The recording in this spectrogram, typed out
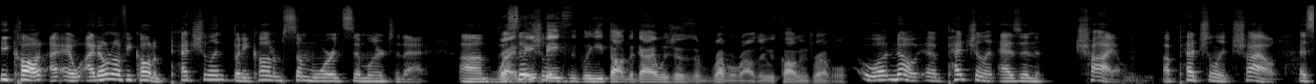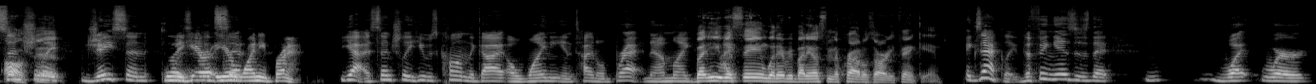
He called I I I don't know if he called him petulant, but he called him some word similar to that. Um, Right. essentially, Basically, he thought the guy was just a rebel rouser. He was causing trouble. well, no, uh, petulant as in child, a petulant child. Essentially, Oh. Jason It's like was you're, you're a whiny brat. Yeah, essentially he was calling the guy a whiny entitled brat, and I'm like, But he was I- saying what everybody else in the crowd was already thinking. Exactly. The thing is, is that what where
